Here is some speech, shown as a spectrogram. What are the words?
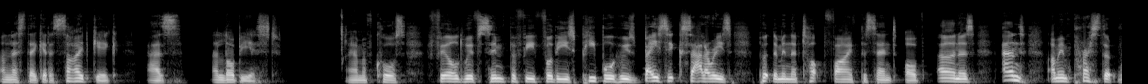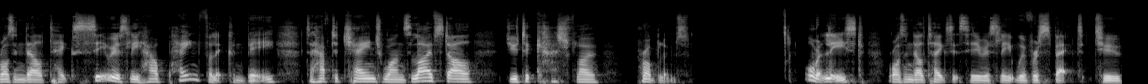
unless they get a side gig as a lobbyist. I am, of course, filled with sympathy for these people whose basic salaries put them in the top 5% of earners, and I'm impressed that Rosindell takes seriously how painful it can be to have to change one's lifestyle due to cash flow problems. Or at least, Rosindell takes it seriously with respect to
